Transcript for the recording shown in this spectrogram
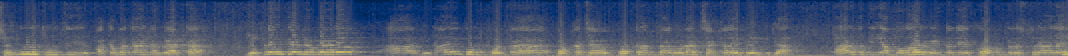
చంద్రుడు చూసి పక్కపక్క నవ్వాట. ఎప్పుడైతే నవ్వాడో ఆ వినాయకుడు పొట్ట పొట్ట పొట్ట అంతా కూడా చెక్కలైపోయిందిట. పార్వతీ అమ్మవారు వెంటనే కోపగ్రస్తురాలై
